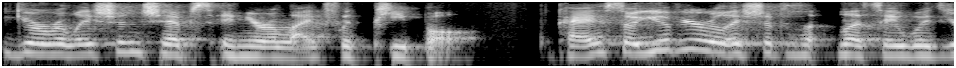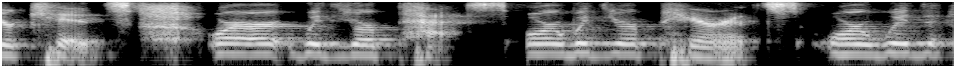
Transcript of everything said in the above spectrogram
your relationships in your life with people. Okay. So you have your relationships, let's say with your kids or with your pets or with your parents or with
